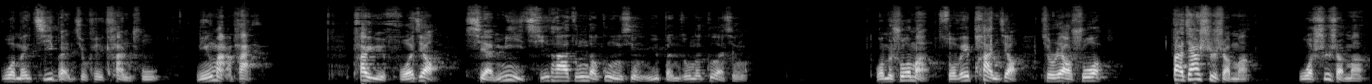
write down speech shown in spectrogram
我们基本就可以看出宁玛派，它与佛教显密其他宗的共性与本宗的个性了。我们说嘛，所谓判教，就是要说大家是什么，我是什么，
